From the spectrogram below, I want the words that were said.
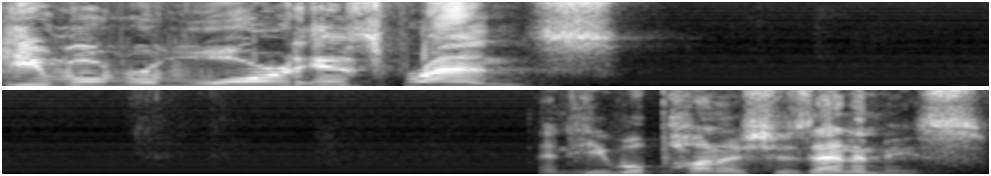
he will reward his friends and he will punish his enemies.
